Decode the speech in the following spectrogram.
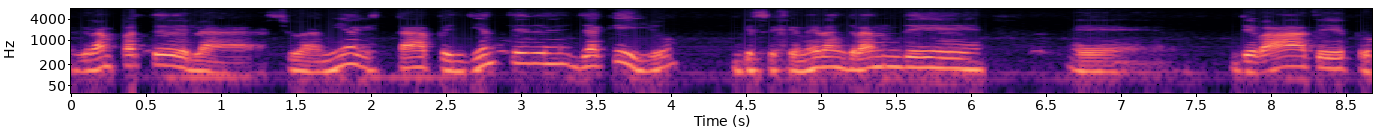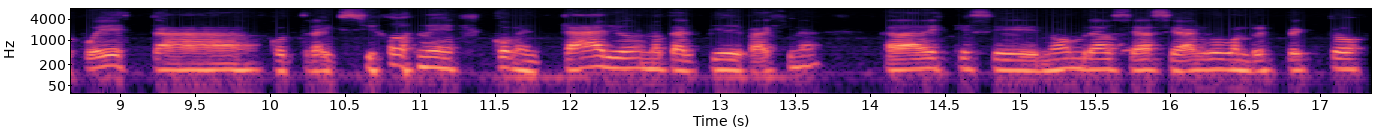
gran parte de la ciudadanía que está pendiente de, aquello, que se generan grandes eh, debate, propuestas, contradicciones, comentarios, nota al pie de página, cada vez que se nombra o se hace algo con respecto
